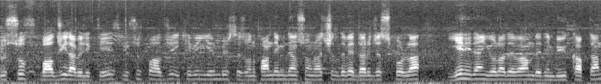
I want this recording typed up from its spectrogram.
Yusuf Balcı ile birlikteyiz. Yusuf Balcı 2021 sezonu pandemiden sonra açıldı ve Darıca Spor'la yeniden yola devam dediğim büyük kaptan.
